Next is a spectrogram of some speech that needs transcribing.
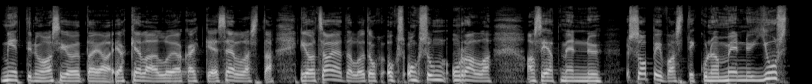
miettinyt asioita ja, ja kelaillut ja kaikkea sellaista, niin oot sä ajatellut, että onko, onko sun uralla asiat mennyt sopivasti, kun ne on mennyt just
